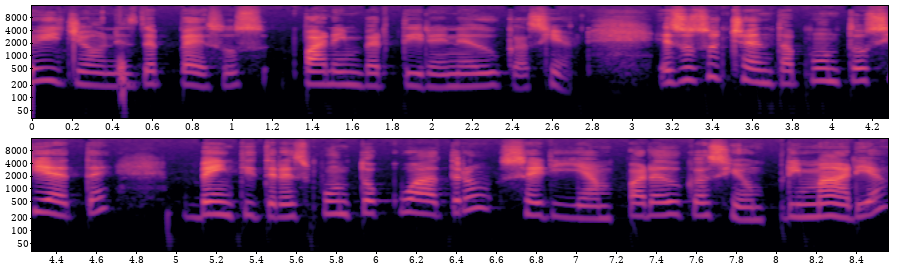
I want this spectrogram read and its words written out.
billones de pesos para invertir en educación. Esos 80.7, 23.4 serían para educación primaria,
